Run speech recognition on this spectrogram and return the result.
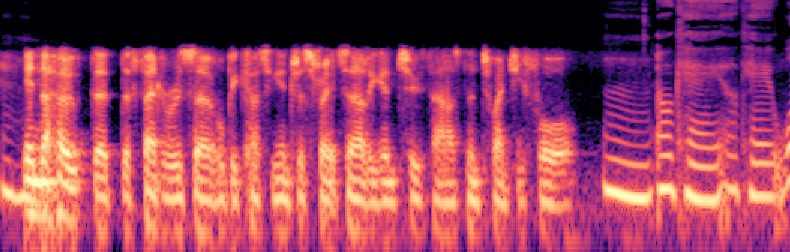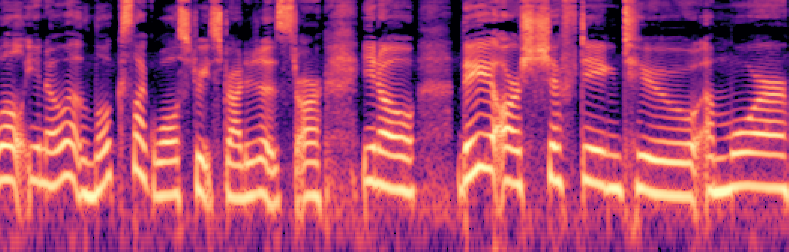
mm-hmm. in the hope that the Federal Reserve will be cutting interest rates early in 2024. Mm, okay, okay. Well, you know, it looks like Wall Street strategists are, you know, they are shifting to a more,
